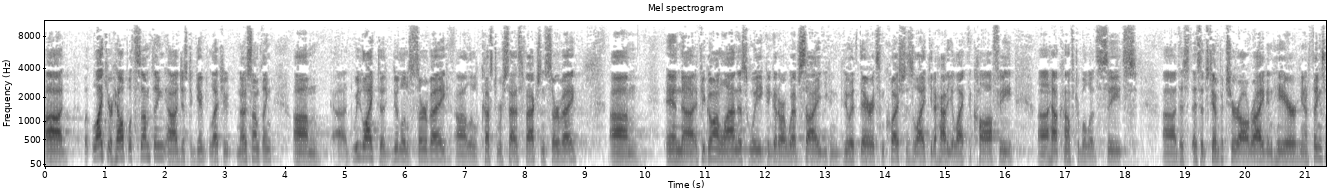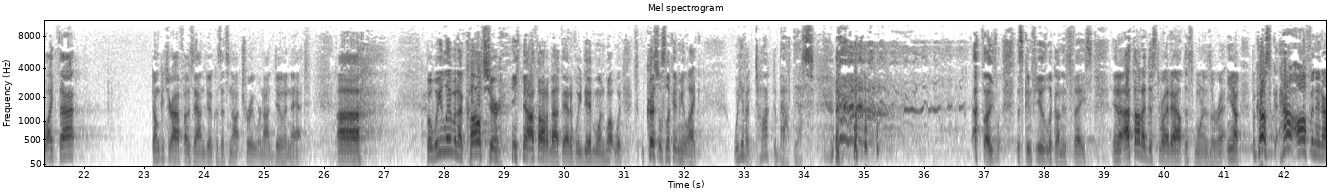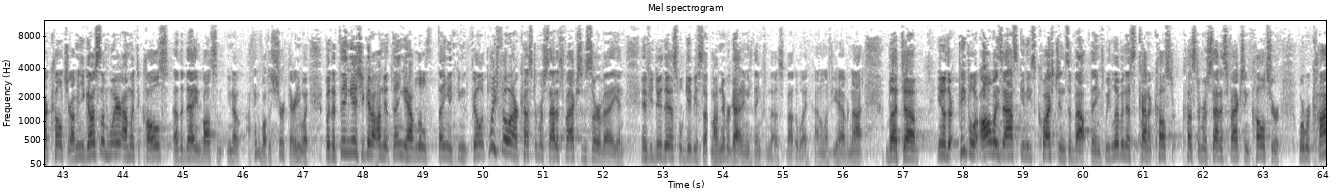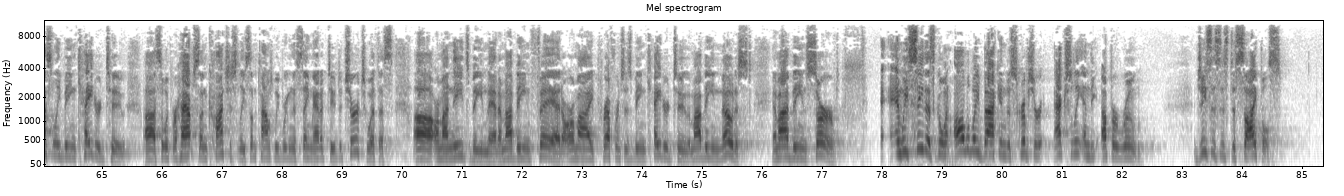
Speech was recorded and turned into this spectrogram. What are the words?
uh, like your help with something, uh, just to give, let you know something. Um, uh, we'd like to do a little survey, uh, a little customer satisfaction survey. Um, and uh, if you go online this week and go to our website, you can do it there. It's some questions like, you know, how do you like the coffee? Uh, how comfortable are the seats? Uh, does, is the temperature all right in here? You know, things like that. Don't get your iPhones out and do it because it's not true. We're not doing that. But we live in a culture, you know, I thought about that if we did one, what would, Chris was looking at me like, we haven't talked about this. I thought this confused look on his face. You know, I thought I'd just throw it out this morning as a, you know, because how often in our culture, I mean, you go somewhere, I went to Kohl's the other day and bought some, you know, I think I bought a shirt there anyway. But the thing is, you get on the thing, you have a little thing you can fill, it. please fill in our customer satisfaction survey. And if you do this, we'll give you something. I've never gotten anything from those, by the way. I don't know if you have or not. But, uh, you know, there, people are always asking these questions about things. We live in this kind of customer satisfaction culture where we're constantly being catered to. Uh, so we perhaps unconsciously, sometimes we bring the same attitude to church with us. Uh, are my needs being met? Am I being fed? Are my preferences being catered to? Am I being noticed? Am I being served? And we see this going all the way back into scripture, actually in the upper room. Jesus' disciples,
